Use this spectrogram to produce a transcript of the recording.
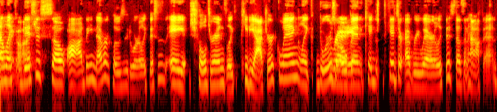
And Oh like this is so odd. They never close the door. Like this is a children's like pediatric wing. Like doors are open. Kids kids are everywhere. Like this doesn't happen.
